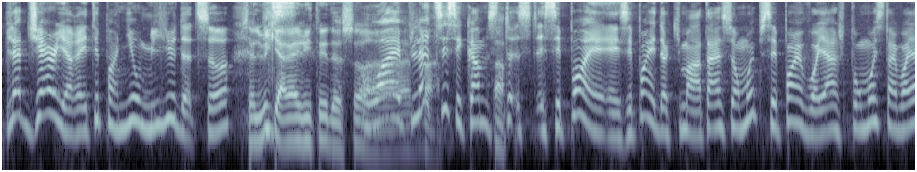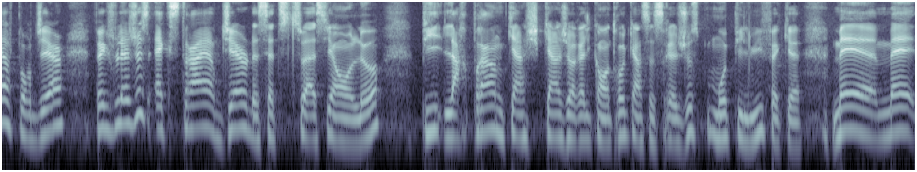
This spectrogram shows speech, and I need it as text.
Puis là, Jerry aurait été pogné au milieu de ça. C'est lui Puis qui a hérité de ça. Ouais, euh, puis là, bah. tu sais, c'est comme. c'est- C'est pas, un- pas un documentaire sur moi, puis c'est pas un voyage. Pour moi, c'est un voyage pour Jer. Fait que je voulais juste extraire Jer de cette situation-là, puis la reprendre quand, quand j'aurai le contrôle, quand ce serait juste moi puis lui. Fait que. Mais. mais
